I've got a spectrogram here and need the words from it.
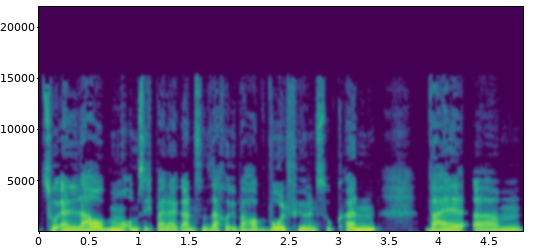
zu erlauben, um sich bei der ganzen Sache überhaupt wohlfühlen zu können. Weil, ähm,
